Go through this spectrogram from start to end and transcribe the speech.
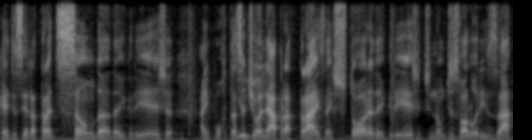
quer dizer a tradição da, da igreja, a importância isso. de olhar para trás na história da igreja, de não desvalorizar.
